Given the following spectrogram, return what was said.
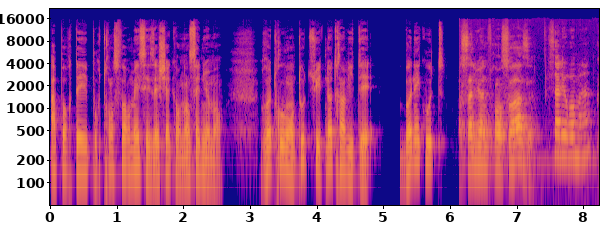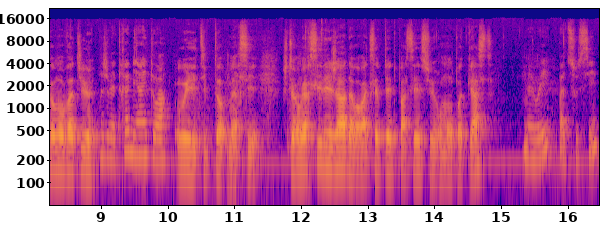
apportées pour transformer ces échecs en enseignement. Retrouvons tout de suite notre invité. Bonne écoute Salut Anne-Françoise. Salut Romain. Comment vas-tu? Je vais très bien et toi? Oui, tip top, merci. Je te remercie déjà d'avoir accepté de passer sur mon podcast. Mais oui, pas de souci.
